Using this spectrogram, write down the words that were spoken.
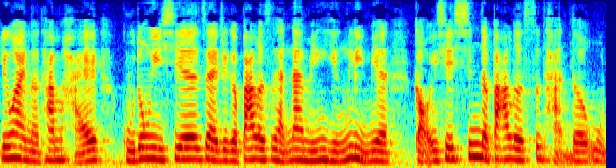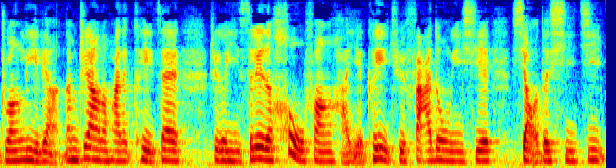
另外呢，他们还鼓动一些在这个巴勒斯坦难民营里面搞一些新的巴勒斯坦的武装力量。那么这样的话呢，可以在这个以色列的后方，哈，也可以去发动一些小的袭击。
